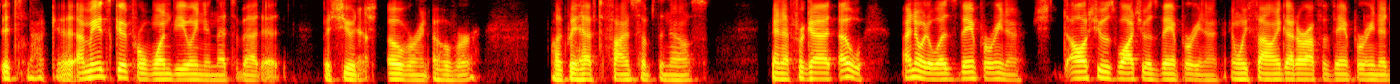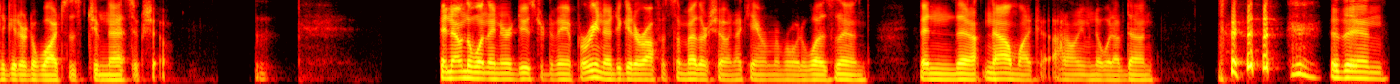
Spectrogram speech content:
it's not good. I mean, it's good for one viewing, and that's about it. But she would Yeah. just over and over, like we have to find something else. and I forgot. Oh, I know what it was. Vampirina. She, all she was watching was Vampirina, and we finally got her off of Vampirina to get her to watch this gymnastics show. And I'm the one that introduced her to Vampirina to get her off of some other show, and I can't remember what it was then. And then now I'm like, I don't even know what I've done. and then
